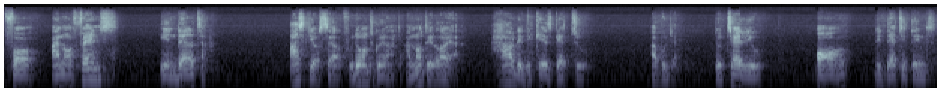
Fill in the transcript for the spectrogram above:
for an offense in Delta. Ask yourself. We don't want to go out. I'm not a lawyer. How did the case get to Abuja to tell you all the dirty things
